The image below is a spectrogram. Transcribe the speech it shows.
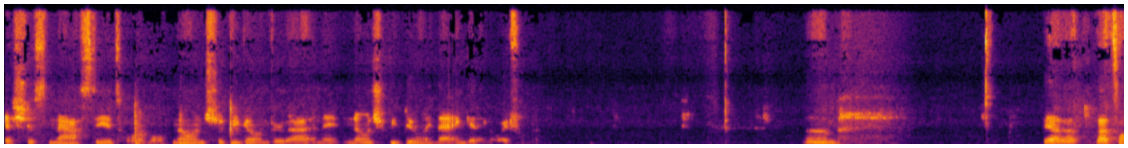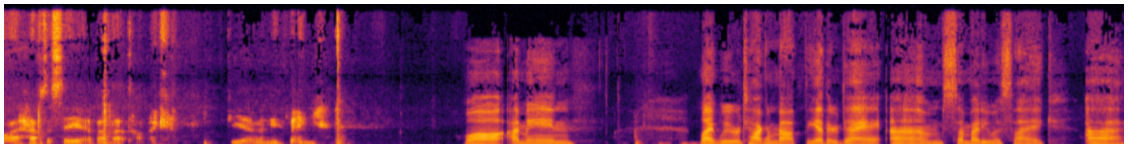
it's just nasty. It's horrible. No one should be going through that, and they, no one should be doing that and getting away from it. Um, yeah, that, that's all I have to say about that topic. Do you have anything? Well, I mean, like we were talking about the other day, um, somebody was like, uh,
